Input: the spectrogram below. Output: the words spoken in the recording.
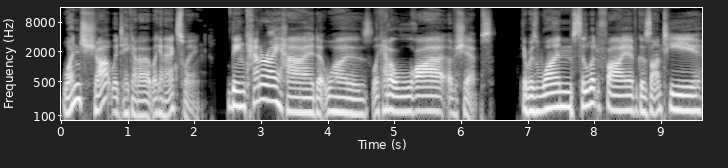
one shot would take out a like an X-wing. The encounter I had was like had a lot of ships. There was one Silhouette Five Gozanti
